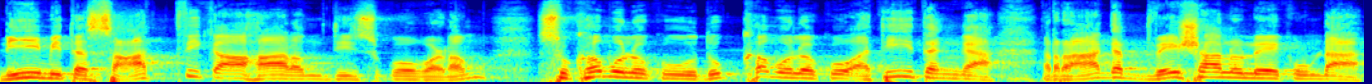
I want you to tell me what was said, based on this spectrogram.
నియమిత సాత్విక ఆహారం తీసుకోవడం సుఖములకు దుఃఖములకు అతీతంగా రాగద్వేషాలు లేకుండా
